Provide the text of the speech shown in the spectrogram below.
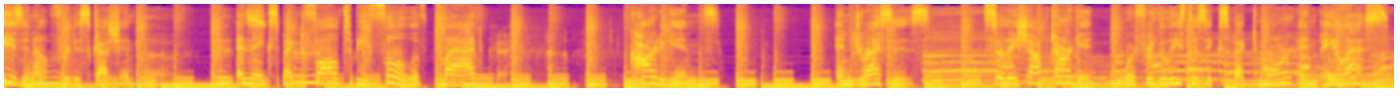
isn't up for discussion. And they expect fall to be full of plaid, cardigans, and dresses. So they shop Target, where frugalistas expect more and pay less.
